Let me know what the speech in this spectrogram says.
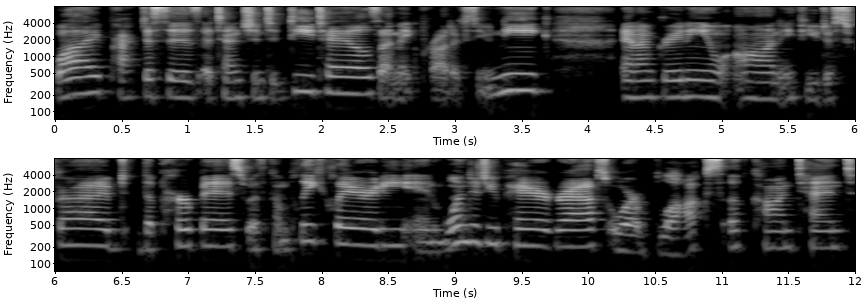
why practices attention to details that make products unique, and I'm grading you on if you described the purpose with complete clarity in one to two paragraphs or blocks of content.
